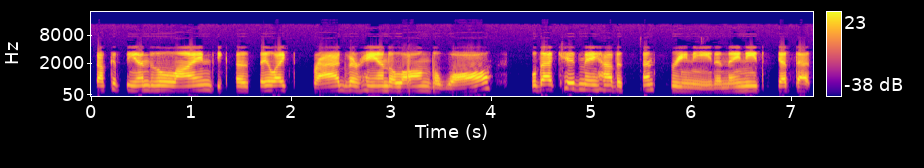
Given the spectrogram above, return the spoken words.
stuck at the end of the line because they like to drag their hand along the wall. Well, that kid may have a sensory need, and they need to get that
